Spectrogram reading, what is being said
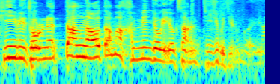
TV 토론에 딱 나왔다면 한민족의 역사는 뒤집어지는 거예요.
